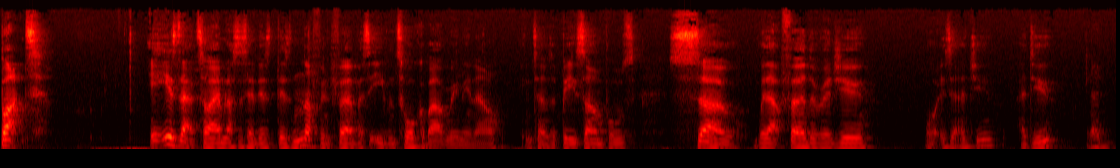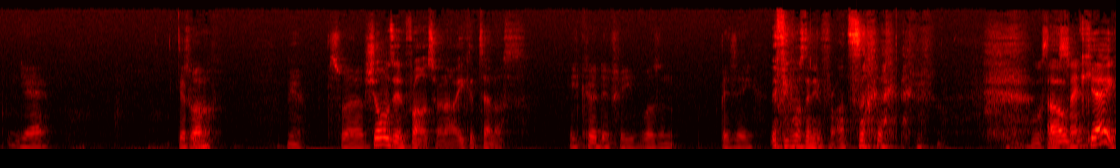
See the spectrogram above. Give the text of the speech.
But it is that time. As I said, there's there's nothing further to even talk about really now in terms of B samples. So without further ado, or is it adieu? Adieu. Uh, yeah. Good Sort one. Yeah. Swerve. Sean's in France right now. He could tell us He could if he wasn't busy. if he wasn't in France. What's that okay.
